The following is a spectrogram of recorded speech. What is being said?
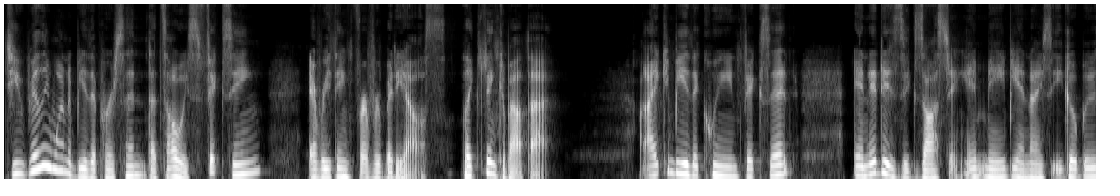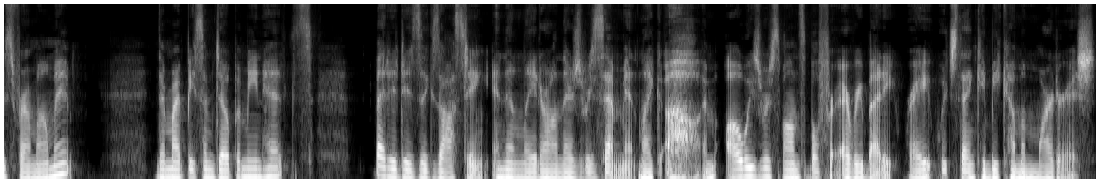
do you really want to be the person that's always fixing everything for everybody else? Like, think about that. I can be the queen fix it, and it is exhausting. It may be a nice ego boost for a moment. There might be some dopamine hits, but it is exhausting. And then later on, there's resentment like, oh, I'm always responsible for everybody, right? Which then can become a martyrish.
